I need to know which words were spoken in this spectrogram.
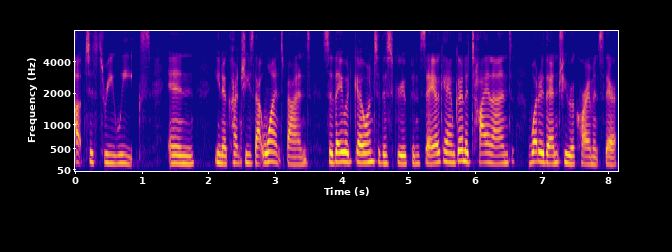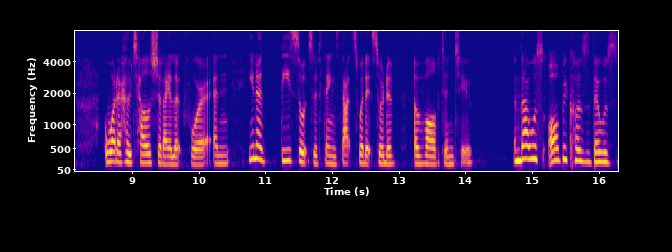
up to three weeks in you know countries that weren't banned. So they would go onto this group and say, "Okay, I'm going to Thailand. What are the entry requirements there? What are hotels should I look for?" And you know these sorts of things. That's what it sort of evolved into. And that was all because there was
